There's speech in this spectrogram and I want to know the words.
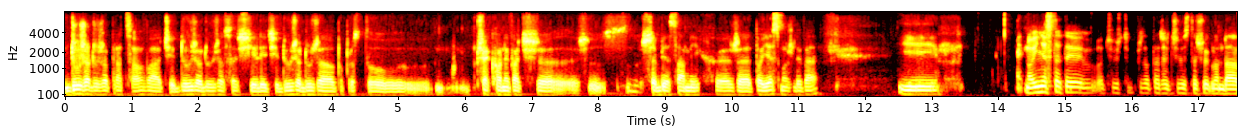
dużo, dużo pracować dużo, dużo się silić dużo, dużo po prostu przekonywać siebie samych, że to jest możliwe. I no i niestety oczywiście ta rzeczywistość wygląda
